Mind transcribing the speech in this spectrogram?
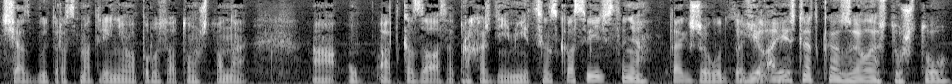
Сейчас будет рассмотрение вопроса о том, что она а, отказалась от прохождения медицинского свидетельствования. Также вот... За... А если отказалась, то что?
